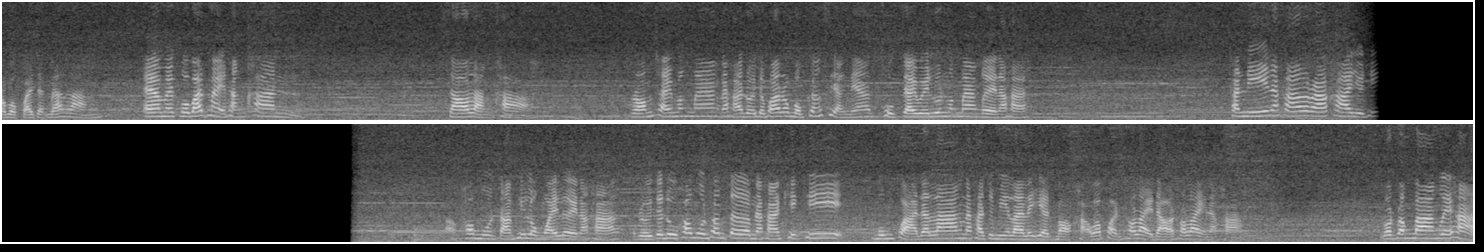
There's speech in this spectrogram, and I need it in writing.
ระบบไฟจากด้านหลัง แอร์ไมโครบัสใหม่ทั้งคันซาวหลังค่ะ พร้อมใช้มาก ๆ นะคะ โดยเฉพาะระบบเครื่องเสียงเนี้ยถูกใจวัยรุ่นมาก ๆ เลยนะคะ คันนี้นะคะราคาอยู่ที่ข้อมูลตามที่ลงไว้เลยนะคะ หรือจะดูข้อมูลเพิ่มเติมนะคะ คลิกที่มุมขวาด้านล่างนะคะ จะมีรายละเอียดบอกค่ะว่าผ่อนเท่าไหร่ดาวเท่าไหร่นะคะ รถบางๆเลยค่ะ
